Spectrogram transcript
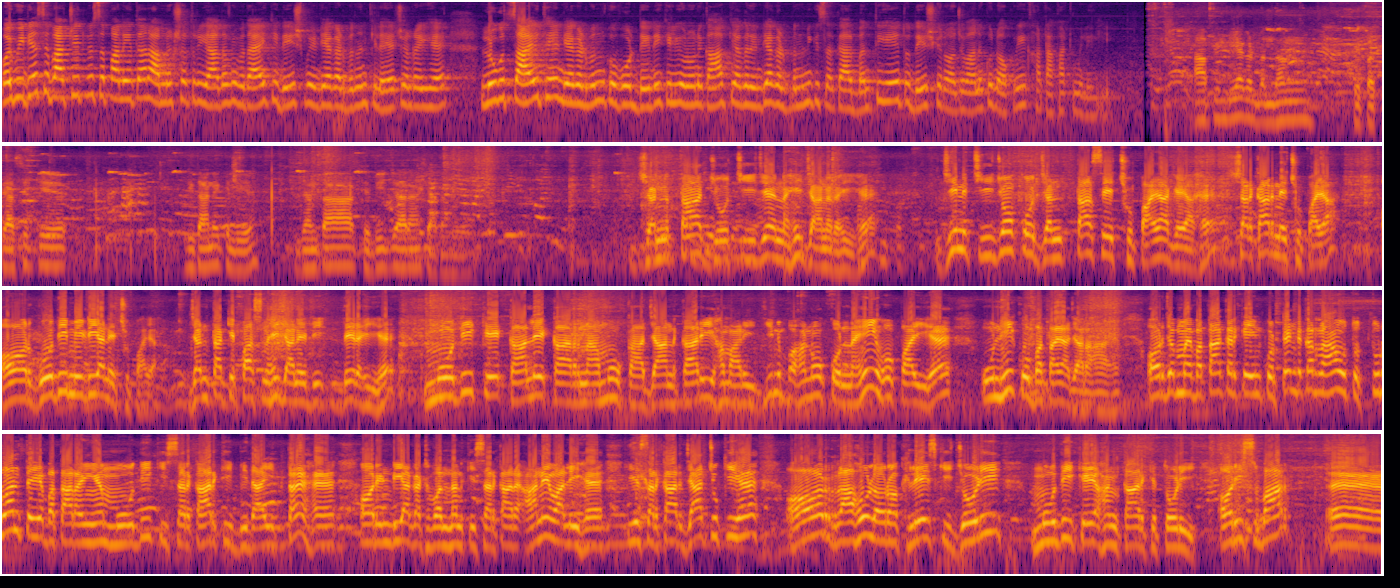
वही मीडिया से बातचीत में सपा नेता रामनक्षत्र यादव ने बताया कि देश में इंडिया गठबंधन की लहर चल रही है। लोग उत्साहित हैं इंडिया गठबंधन को वोट देने के लिए। उन्होंने कहा कि अगर इंडिया गठबंधन की सरकार बनती है तो देश के नौजवानों को नौकरी खटाखट मिलेगी। आप इंडिया गठबंधन के प्रत्याशी के जिताने के लिए जनता के बीच जा रहे हैं, क्या कहेंगे? जनता जो चीज़ें नहीं जान रही है, जिन चीज़ों को जनता से छुपाया गया है, सरकार ने छुपाया और गोदी मीडिया ने छुपाया। जनता के पास नहीं जाने दी, रही है। मोदी के काले कारनामों का जानकारी हमारी जिन बहनों को नहीं हो पाई है उन्हीं को बताया जा रहा है। और जब मैं बता करके इनको टेंड कर रहा हूँ तो तुरंत ये बता रही हैं मोदी की सरकार की विदाई तय है और इंडिया गठबंधन की सरकार आने वाली है। ये सरकार जा चुकी है और राहुल और अखिलेश की जोड़ी मोदी के अहंकार के तोड़ी। और इस बार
